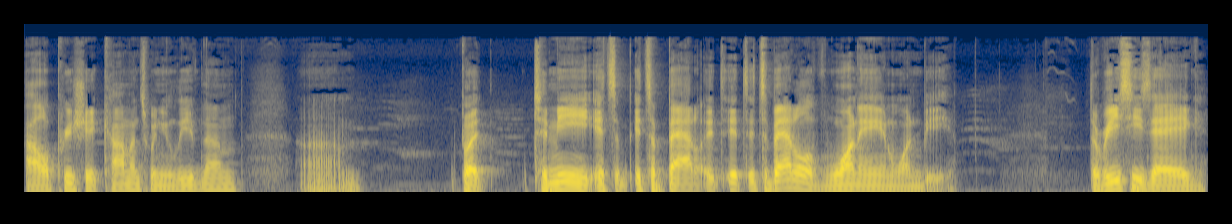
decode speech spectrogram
I'll appreciate comments when you leave them, um, but to me, it's a, it's a battle. It, it's a battle of one A and one B. The Reese's egg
